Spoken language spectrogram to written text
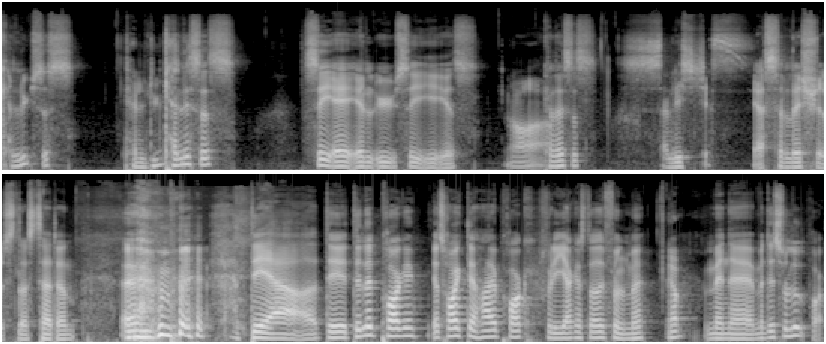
Calyces. Kalys. Calyces. C-A-L-Y-C-E-S. Nå, Calyces. salicious. Ja, Salicious. Lad os tage den. Øhm, det, er, det, det er lidt proggy. Jeg tror ikke, det er high prog, fordi jeg kan stadig følge med. Ja. Men, øh, men det er solid prog.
